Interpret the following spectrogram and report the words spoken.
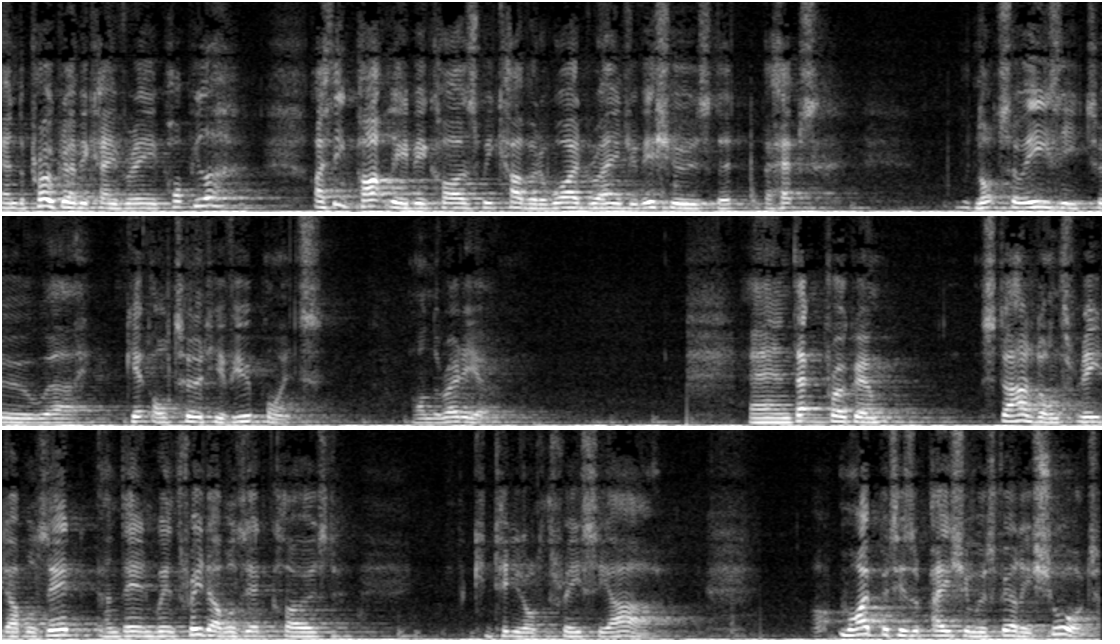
And the program became very popular, I think partly because we covered a wide range of issues that perhaps not so easy to uh, get alternative viewpoints on the radio. And that program started on 3ZZ, and then when 3ZZ closed, continued on to 3CR. My participation was fairly short.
